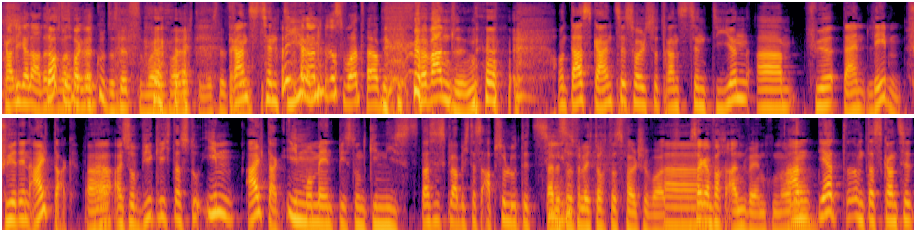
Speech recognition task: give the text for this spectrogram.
Kann ich ein anderes Doch, das Wort war gerade gut, das letzte Mal. War richtig. Das letzte Mal. Kann ich ein Transzendieren. anderes Wort haben. Verwandeln. Und das Ganze sollst du transzendieren ähm, für dein Leben, für den Alltag. Ja, also wirklich, dass du im Alltag, im Moment bist und genießt. Das ist, glaube ich, das absolute Ziel. Dann ist das vielleicht doch das falsche Wort. Äh, Sag einfach anwenden, oder? An, ja, und das Ganze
